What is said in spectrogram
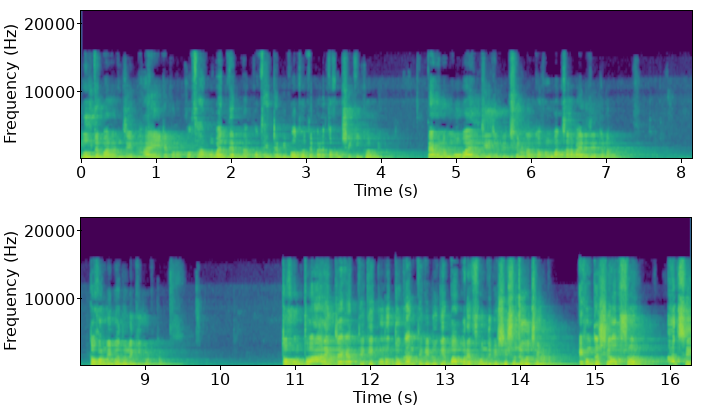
বলতে পারেন যে, ভাই, এটা কোনো কথা মোবাইল দেন না। কোথায় একটা বিপদ হতে পারে, তখন সে কি করবে? তেমন মোবাইল যে যুগে ছিল না, তখন বাচ্চারা বাইরে যেত না। তখন বিপদ হলে কি করতো? তখন তো আরেক জায়গার থেকে কোনো দোকান থেকে ঢুকে বাপরে ফোন দিবে, সে সুযোগও ছিল না। এখন তো সে অপশন আছে।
